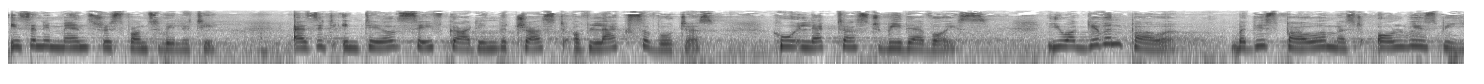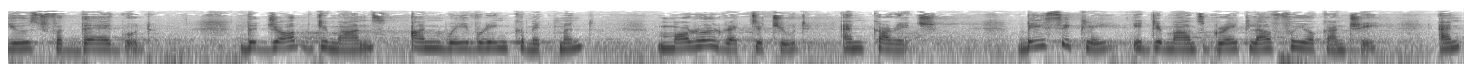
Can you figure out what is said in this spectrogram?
is an immense responsibility as it entails safeguarding the trust of lakhs of voters who elect us to be their voice. You are given power, but this power must always be used for their good. The job demands unwavering commitment, moral rectitude, and courage. Basically, it demands great love for your country and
